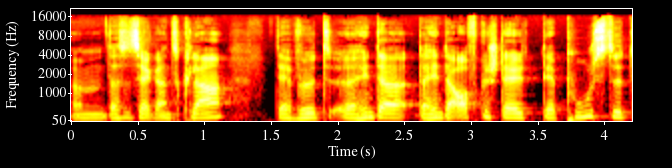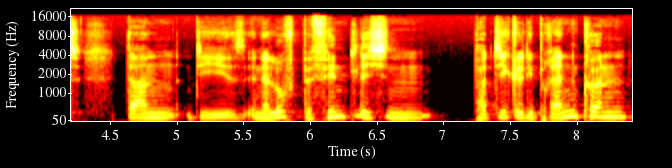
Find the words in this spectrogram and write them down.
Ähm, das ist ja ganz klar. Der wird äh, hinter, dahinter aufgestellt, der pustet dann die in der Luft befindlichen Partikel, die brennen können,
